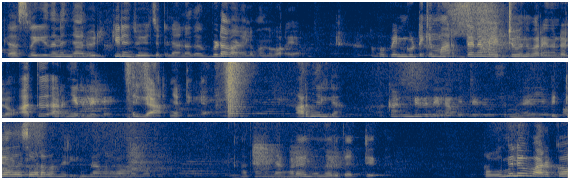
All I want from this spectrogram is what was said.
അല്ല ശ്രീധനം ഞാൻ ഒരിക്കലും ചോദിച്ചിട്ടില്ല. ഞാനത് എവിടെ വേണേലും ഒന്ന് പറയാം. അപ്പോൾ പെൺകുട്ടിക്ക് മർദ്ദനമേറ്റു എന്ന് പറയുന്നുണ്ടല്ലോ അത് അറിഞ്ഞിരുന്നില്ലേ? ഇല്ല അറിഞ്ഞിട്ടില്ല. അറിഞ്ഞില്ല. കണ്ടിരുന്നില്ല. പിറ്റേ ദിവസം പിറ്റേ ദിവസം ഇവിടെ വന്നിരിക്കുമ്പോൾ ഞങ്ങൾ കാണുന്നത്. അതാണ് ഞങ്ങളുടെ നിന്നൊരു തെറ്റ്. റൂമിൽ വഴക്കോ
